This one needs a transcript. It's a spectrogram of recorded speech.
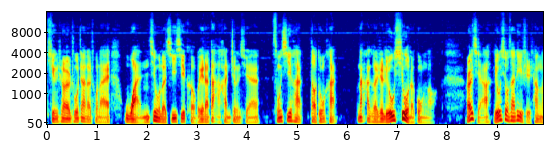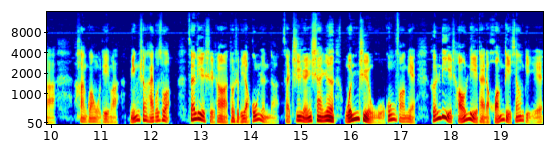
挺身而出，站了出来，挽救了岌岌可危的大汉政权，从西汉到东汉，那可是刘秀的功劳。而且啊，刘秀在历史上啊，汉光武帝嘛，名声还不错。在历史上啊，都是比较公认的。在知人善任、文治武功方面，和历朝历代的皇帝相比，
